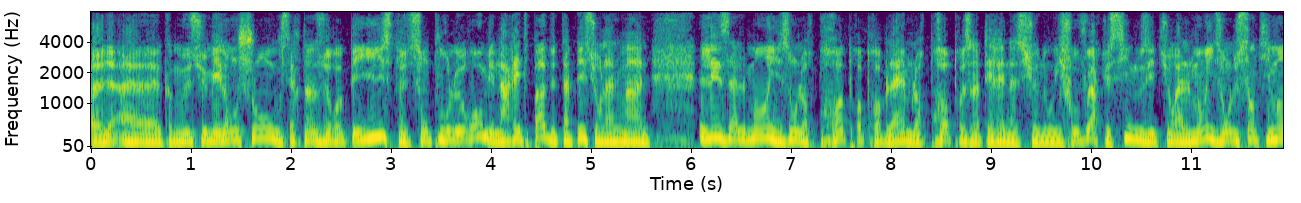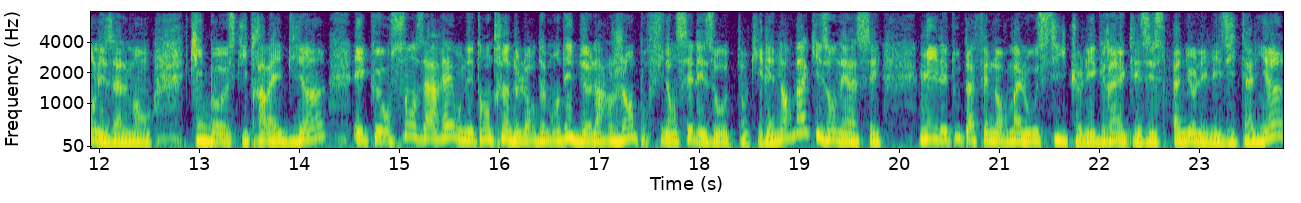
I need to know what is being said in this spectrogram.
euh, comme Monsieur Mélenchon ou certains européistes sont pour l'euro, mais n'arrêtent pas de taper sur l'Allemagne. Les Allemands, ils ont leurs propres problèmes, leurs propres intérêts nationaux. Il faut voir que si nous étions allemands, ils ont le sentiment, les Allemands, qui bossent, qui travaillent bien, et que sans arrêt, on est en train de leur demander de l'argent pour financer les autres. Donc il est normal qu'ils en aient assez. Mais il est tout à fait normal aussi que les Grecs, les Espagnols et les Italiens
